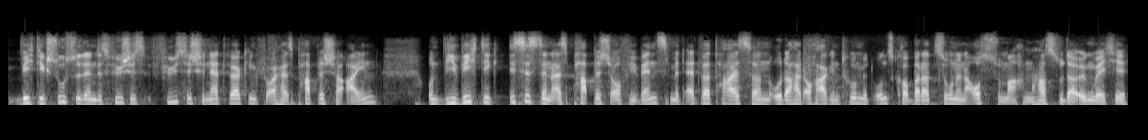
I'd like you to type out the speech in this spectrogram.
wichtig stufst du denn das physische, physische Networking für euch als Publisher ein? Und wie wichtig ist es denn als Publisher auf Events mit Advertisern oder halt auch Agenturen mit uns Kooperationen auszumachen? Hast du da irgendwelche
